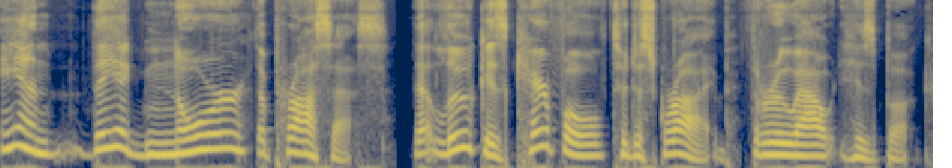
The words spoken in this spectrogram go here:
And they ignore the process that Luke is careful to describe throughout his book.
